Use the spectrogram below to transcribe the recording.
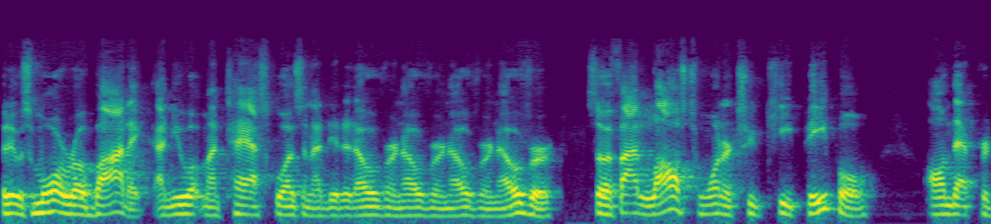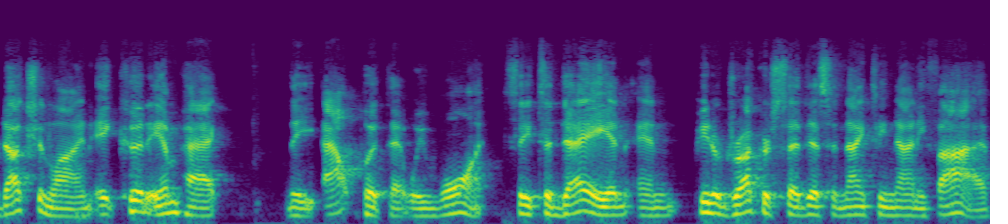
but it was more robotic. I knew what my task was and I did it over and over and over and over. So if I lost one or two key people on that production line, it could impact the output that we want. See, today, and, and Peter Drucker said this in 1995,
